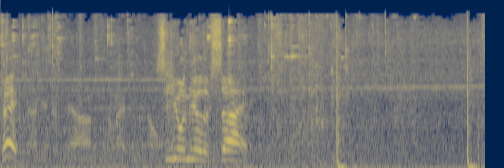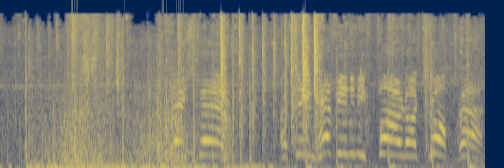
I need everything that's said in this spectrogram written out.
Hey! See you on the other side. Base man! I'm seeing heavy enemy fire on our drop pad!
